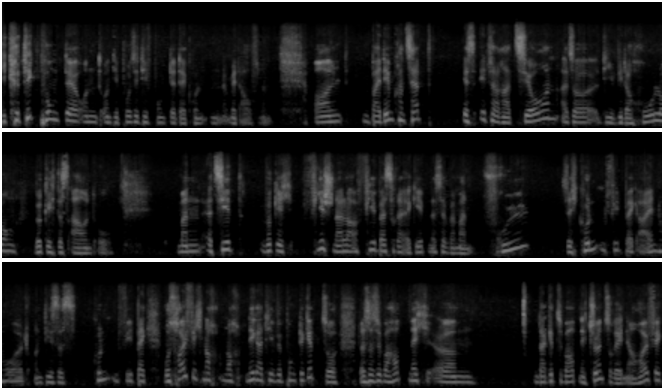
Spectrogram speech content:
die Kritikpunkte und, und die Positivpunkte der Kunden mit aufnimmt. Und bei dem Konzept ist Iteration, also die Wiederholung, wirklich das A und O. Man erzielt wirklich viel schneller, viel bessere Ergebnisse, wenn man früh sich Kundenfeedback einholt und dieses Kundenfeedback, wo es häufig noch, noch negative Punkte gibt, so dass es überhaupt nicht ähm, da gibt es überhaupt nichts schön zu reden. Ja, häufig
